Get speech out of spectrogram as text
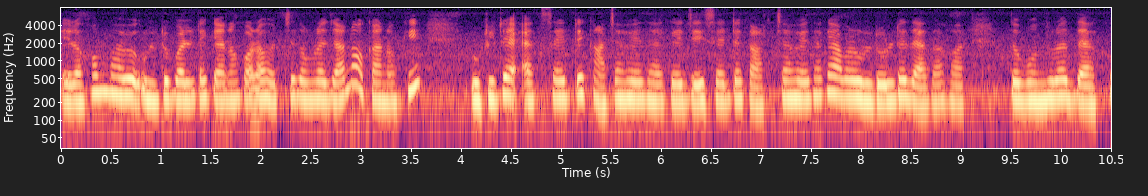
এরকমভাবে উল্টো পাল্টে কেন করা হচ্ছে তোমরা জানো? কেন কি? রুটিটা এক সাইডে কাঁচা হয়ে থাকে, যেই সাইডটা কাঁচা হয়ে থাকে আবার উল্টে উল্টে দেখা হয়। তো বন্ধুরা, দেখো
